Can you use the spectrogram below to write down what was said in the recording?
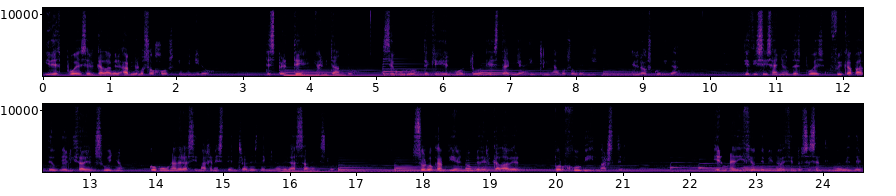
Y después el cadáver abrió los ojos y me miró. Desperté gritando, seguro de que el muerto estaría inclinado sobre mí en la oscuridad. Dieciséis años después fui capaz de utilizar el sueño como una de las imágenes centrales de mi novela Salem Slot. Solo cambié el nombre del cadáver por Huby Marston en una edición de 1969 del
